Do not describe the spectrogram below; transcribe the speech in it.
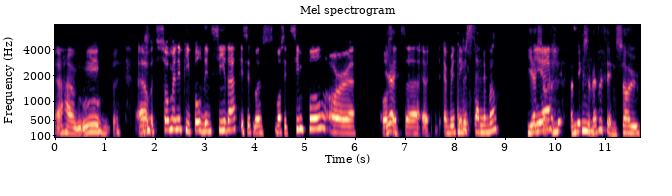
uh, mm, uh, so many people did see that? Is it was was it simple or uh, was Yeah. it uh, everything? Understandable. Yeah, Yeah. So a, a mix of Mm. everything. So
